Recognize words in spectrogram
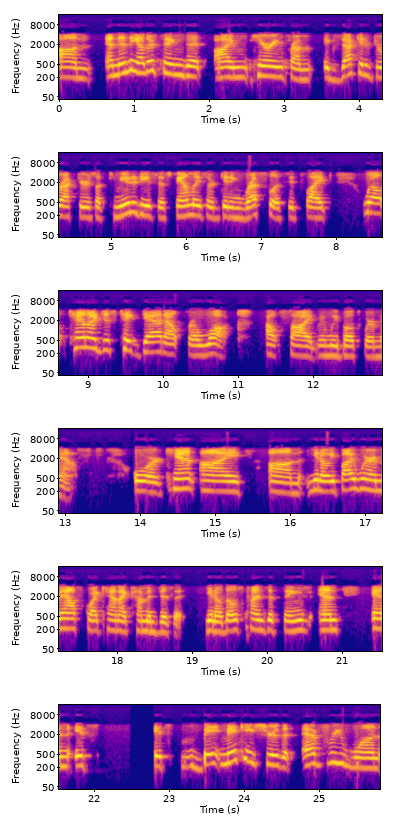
um, and then the other thing that I'm hearing from executive directors of communities as families are getting restless, it's like, well, can I just take dad out for a walk outside when we both wear masks? Or can't I, um, you know, if I wear a mask, why can't I come and visit? you know those kinds of things and and it's it's ba- making sure that everyone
